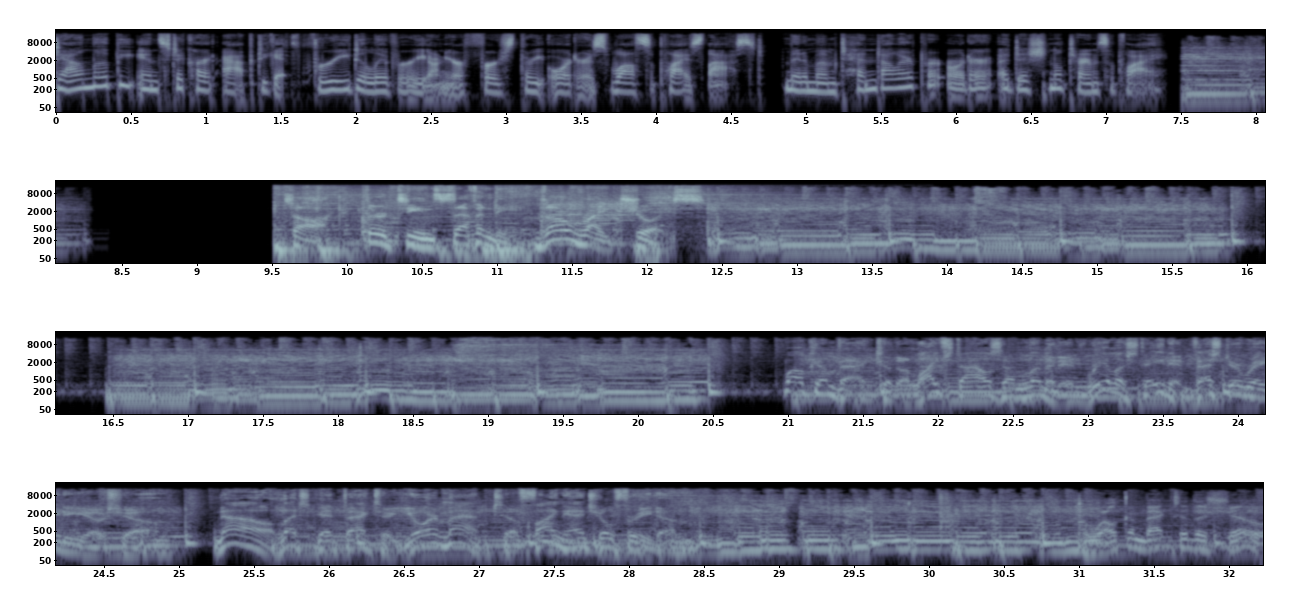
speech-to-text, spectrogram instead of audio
Download the Instacart app to get free delivery on your first three orders while supplies last. Minimum $10 per order, additional term supply. Talk 1370, the right choice. Welcome back to the Lifestyles Unlimited Real Estate Investor Radio Show. Now, let's get back to your map to financial freedom. Welcome back to the show.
